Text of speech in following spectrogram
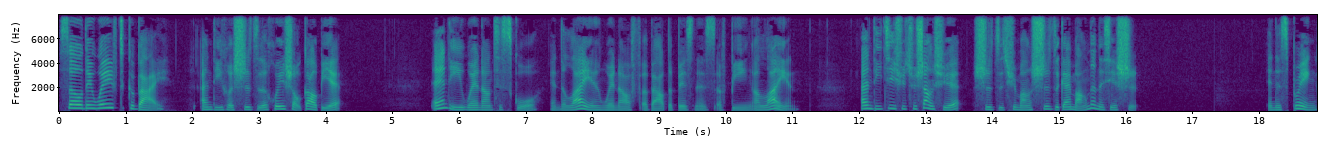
So they waved goodbye。安迪和狮子挥手告别。Andy went on to school, and the lion went off about the business of being a lion. 安迪继续去上学，狮子去忙狮子该忙的那些事。In the spring,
